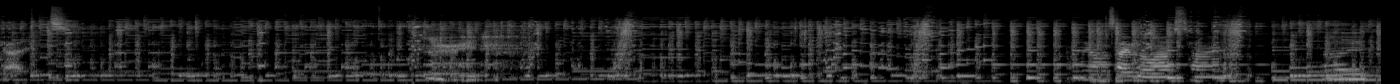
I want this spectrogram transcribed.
Got it. Alright. We almost had the last time. But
